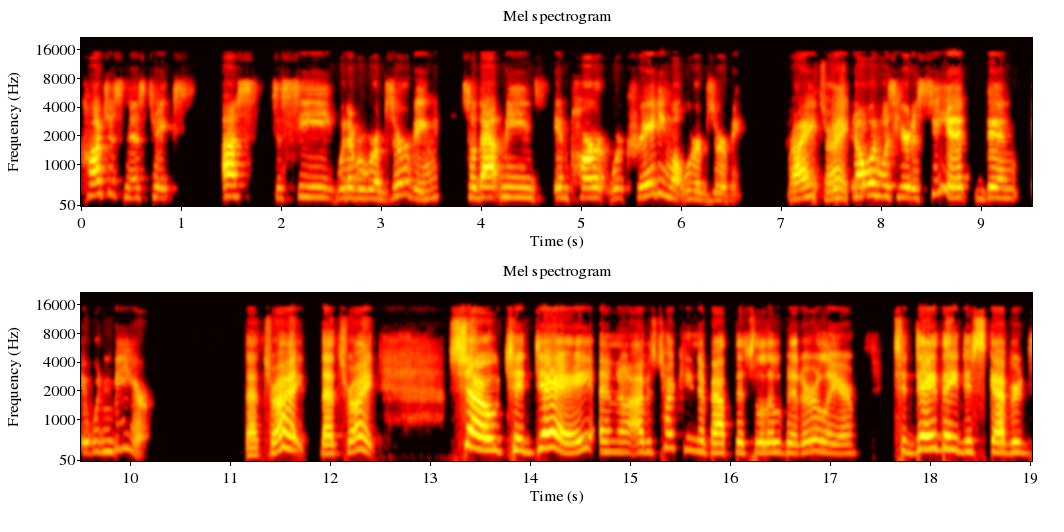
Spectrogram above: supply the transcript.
consciousness takes us to see whatever we're observing. So that means in part we're creating what we're observing, right? That's right. If no one was here to see it, then it wouldn't be here. That's right. That's right. So today, and I was talking about this a little bit earlier, today they discovered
